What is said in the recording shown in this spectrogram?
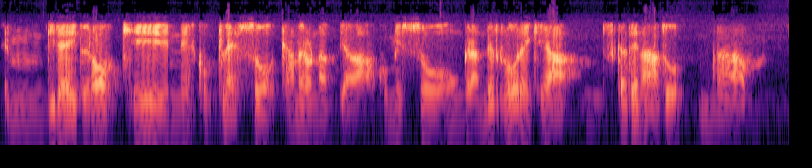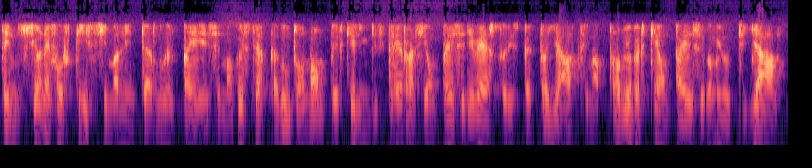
Ehm, direi però che nel complesso Cameron abbia commesso un grande errore che ha scatenato una tensione fortissima all'interno del paese, ma questo è accaduto non perché l'Inghilterra sia un paese diverso rispetto agli altri, ma proprio perché è un paese come tutti gli altri.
